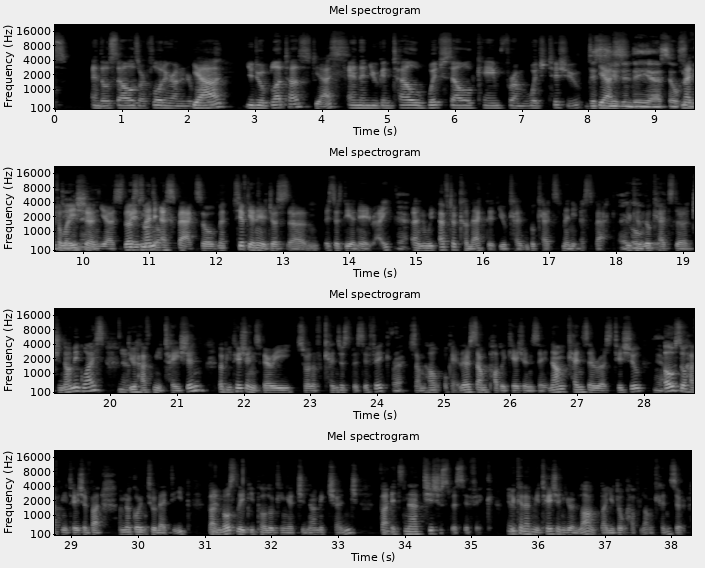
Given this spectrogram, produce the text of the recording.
and those cells are floating around in your body. Yeah, You do a blood test, yes. and then you can tell which cell came from which tissue. This Yes. is using the uh, cell-free methylation DNA. yes there's Based many aspects so cfdna is just um, it's just dna right Yeah. and we after collected you can look at many aspects you can look yeah. at the genomic wise Yeah. do you have mutation but mutation is very sort of cancer specific Right. somehow okay there's some publications say non-cancerous tissue Yeah. also have mutation but i'm not going too that deep but mostly people looking at genomic change but it's not tissue specific you can have mutation in your lung but you don't have lung cancer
